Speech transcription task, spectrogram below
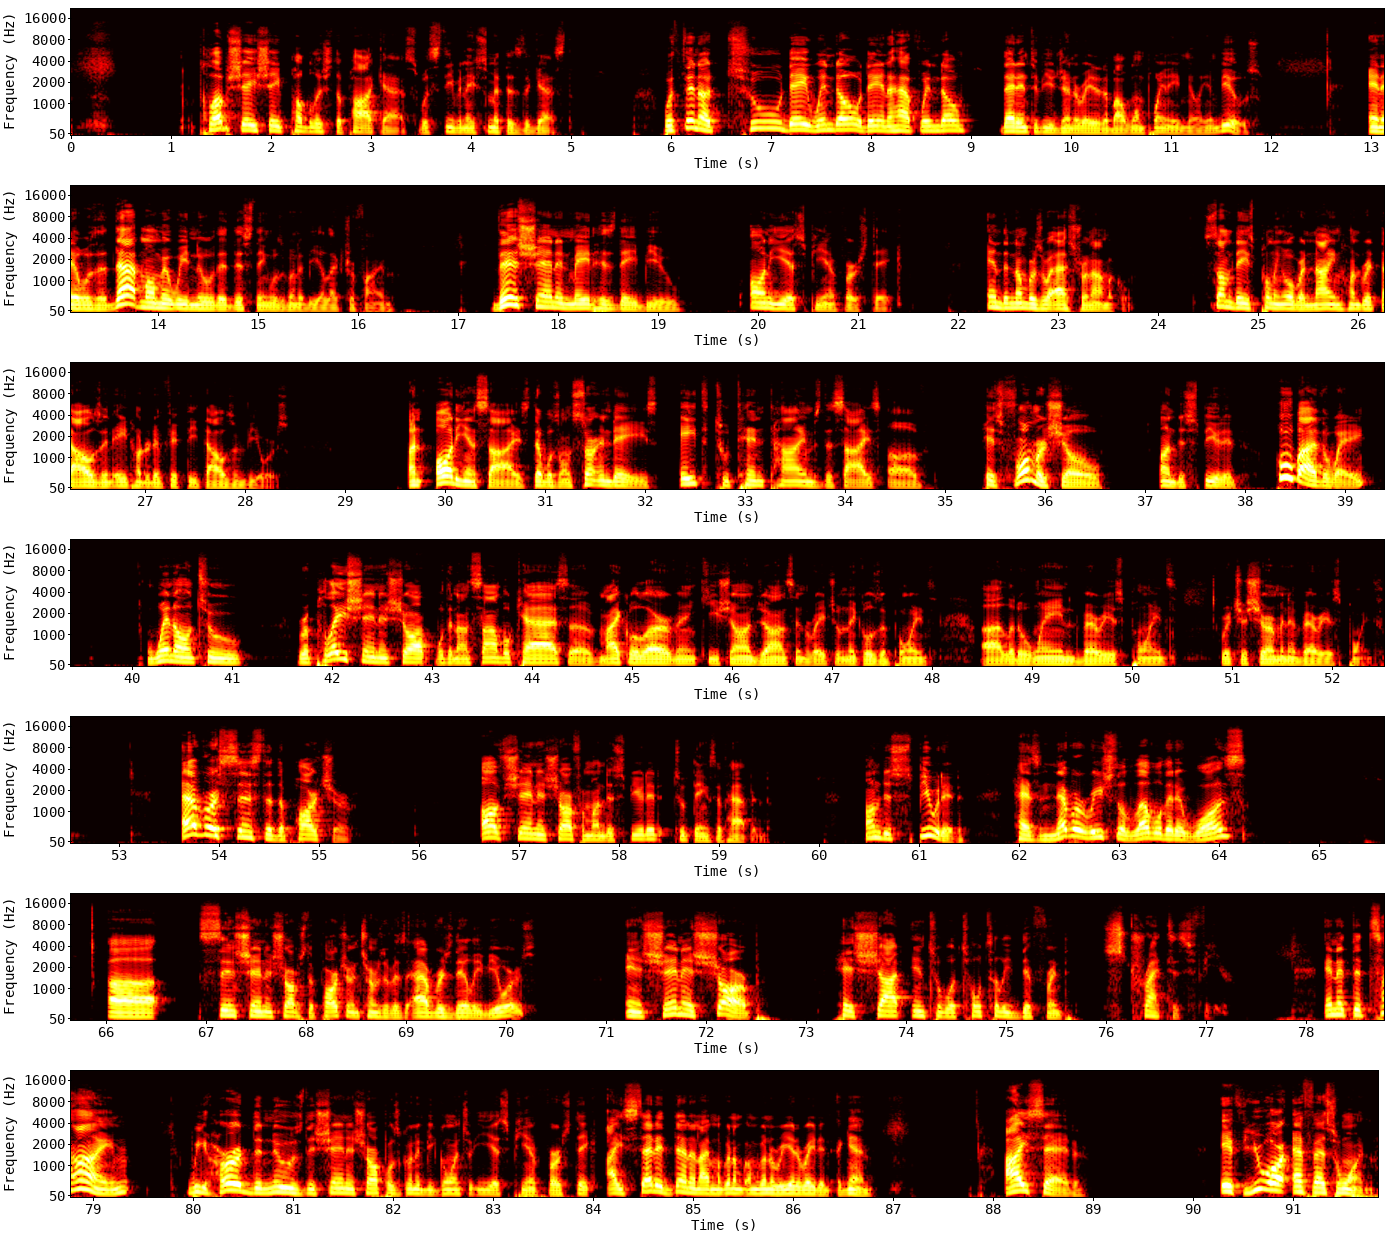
Club Shay Shay published the podcast with Stephen A. Smith as the guest. Within a two day window, a day and a half window, that interview generated about 1.8 million views. And it was at that moment we knew that this thing was going to be electrifying. Then Shannon made his debut on ESPN First Take, and the numbers were astronomical some days pulling over 900,000, 850,000 viewers. An audience size that was on certain days 8 to 10 times the size of his former show, Undisputed, who, by the way, went on to replace Shannon Sharpe with an ensemble cast of Michael Irvin, Keyshawn Johnson, Rachel Nichols at points, uh, Lil Wayne at various points, Richard Sherman at various points. Ever since the departure of Shannon Sharpe from Undisputed, two things have happened. Undisputed has never reached the level that it was uh, since Shannon Sharpe's departure in terms of his average daily viewers. And Shannon Sharpe has shot into a totally different stratosphere. And at the time, we heard the news that Shannon Sharpe was going to be going to ESPN First Take. I said it then, and I'm going to I'm going to reiterate it again. I said, if you are FS1,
